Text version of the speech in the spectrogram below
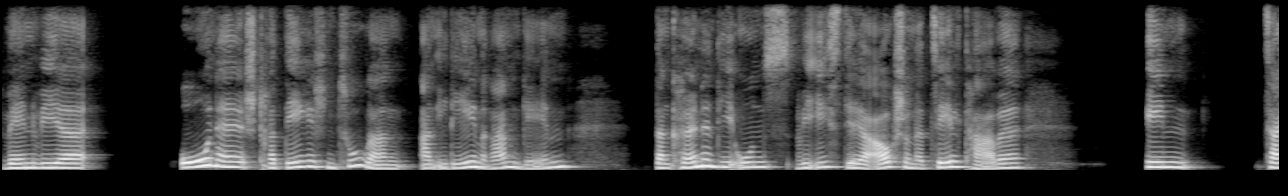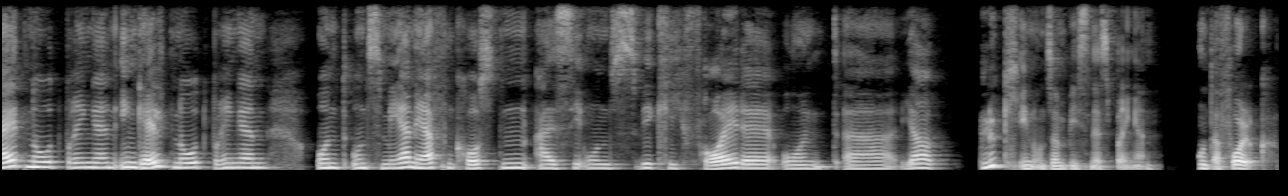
Wenn wir ohne strategischen Zugang an Ideen rangehen, dann können die uns, wie ich es dir ja auch schon erzählt habe, in Zeitnot bringen, in Geldnot bringen und uns mehr Nerven kosten, als sie uns wirklich Freude und äh, ja, Glück in unserem Business bringen und Erfolg.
